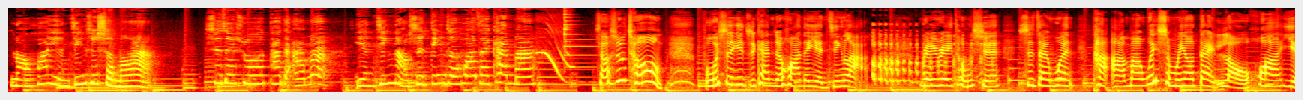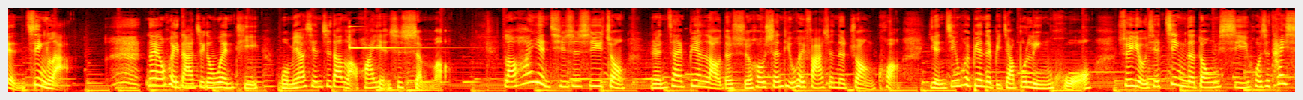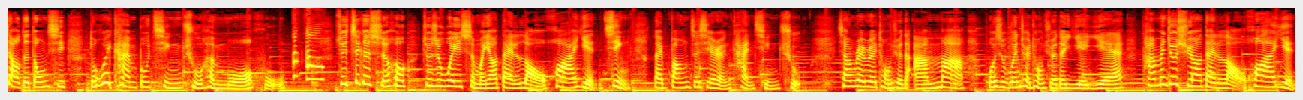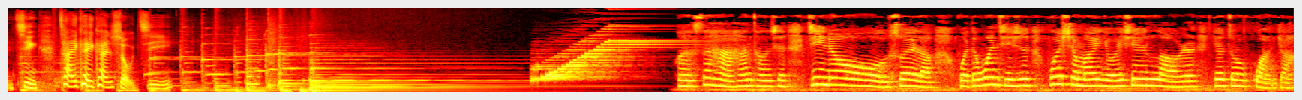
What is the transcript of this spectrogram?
老花眼镜是什么啊？是在说他的阿嬷眼睛老是盯着花在看吗？小书虫不是一直看着花的眼睛啦，瑞瑞同学是在问他阿妈为什么要戴老花眼镜啦。那要回答这个问题，我们要先知道老花眼是什么。老花眼其实是一种人在变老的时候身体会发生的状况，眼睛会变得比较不灵活，所以有一些近的东西或是太小的东西都会看不清楚，很模糊。所以这个时候就是为什么要戴老花眼镜来帮这些人看清楚。像瑞瑞同学的阿妈，或是 Winter 同学的爷爷，他们就需要戴老花眼镜才可以看手机。是涵涵同学，今年我五岁了。我的问题是，为什么有一些老人要做馆长？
